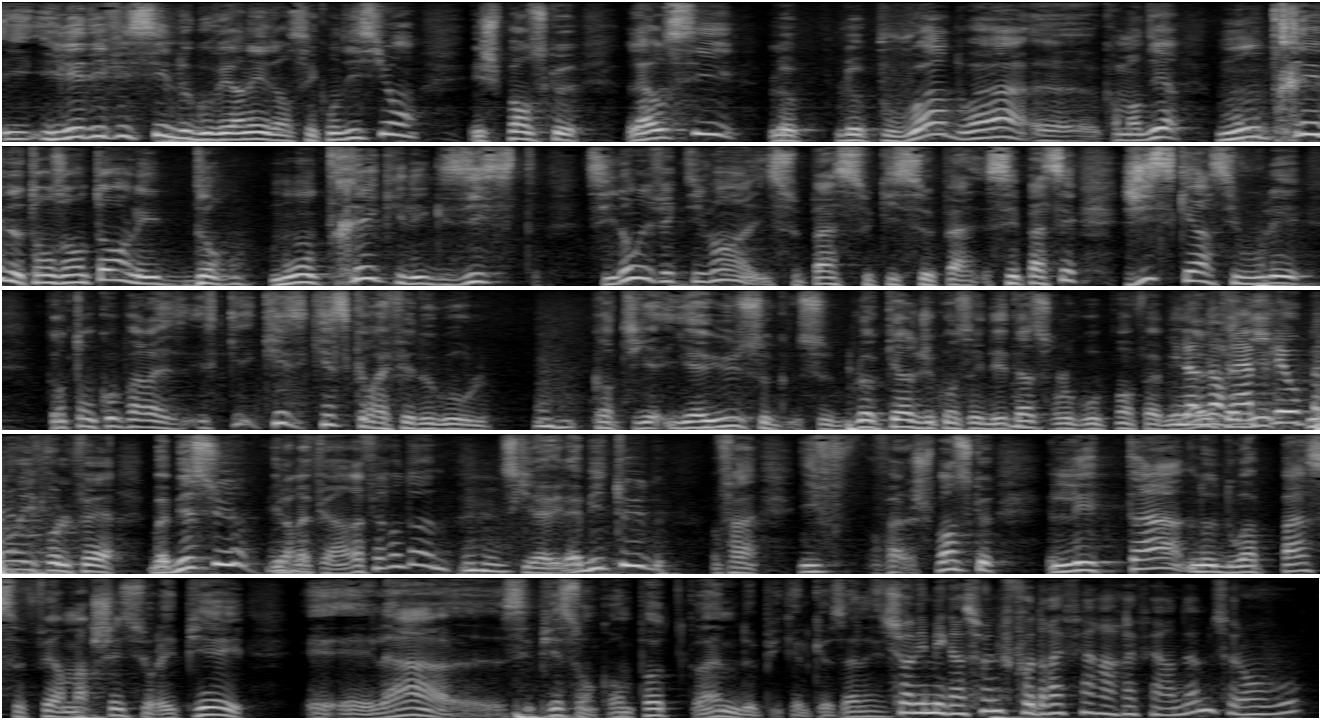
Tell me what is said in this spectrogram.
il, est difficile de gouverner dans ces conditions, et je pense pense que là aussi, le, pouvoir doit, euh, comment dire, montrer de temps en temps les dents, montrer qu'il existe. Sinon, effectivement, il se passe ce qui se passe. C'est passé. Giscard, si vous voulez, quand on compare, qu'est-ce qu'aurait fait De Gaulle mhm. quand il y, a, eu ce, blocage du Conseil d'État sur le groupement familial Il en aurait appelé au Non, il faut le faire. Bah, bien sûr, il aurait fait un référendum, mhm. parce qu'il avait l'habitude. Enfin, enfin, je pense que l'État ne doit pas se faire marcher sur les pieds. Et, là, ces pieds sont compotes quand même depuis quelques années. Sur l'immigration, il faudrait faire un référendum, selon vous?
